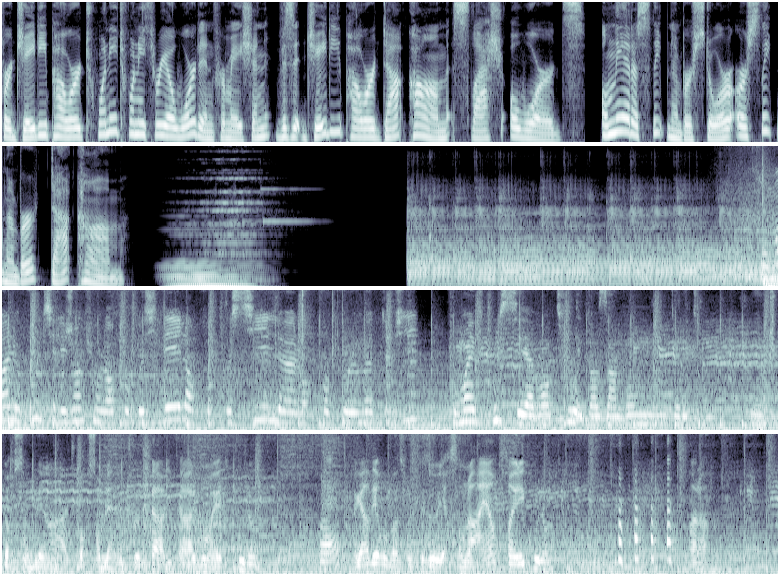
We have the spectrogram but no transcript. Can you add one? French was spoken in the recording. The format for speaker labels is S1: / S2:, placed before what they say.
S1: For JD Power 2023 award information, visit jdpower.com/awards. Only at a Sleep Number store or sleepnumber.com.
S2: Pour moi, le cool, c'est les gens qui ont leur propre idée, leur propre style, euh, leur propre mode de vie.
S3: Pour moi, être cool, c'est avant tout être dans un bon mood et tout.
S4: Et tu peux ressembler à, tu peux ressembler à frère, littéralement, et être cool. Hein.
S3: Ouais.
S4: Regardez Robinson Crusoe, il ressemble à rien, pourtant il est cool. Hein. Voilà.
